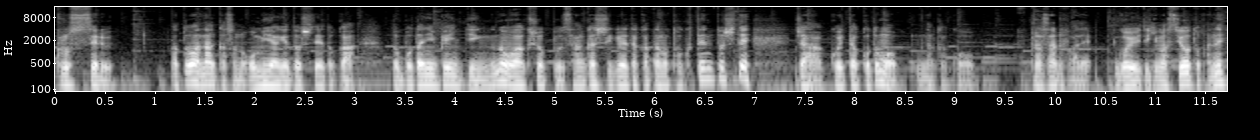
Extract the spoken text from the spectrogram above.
クロスセルあとはなんかそのお土産としてとかあとボタニーペインティングのワークショップ参加してくれた方の特典としてじゃあこういったこともなんかこうプラスアルファでご用意できますよとかね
